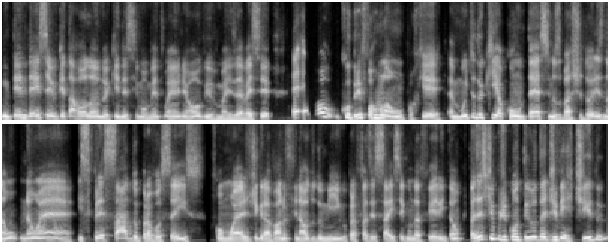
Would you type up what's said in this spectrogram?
entendessem o que tá rolando aqui nesse momento, uma reunião ao vivo, mas é, vai ser. É, é igual cobrir Fórmula 1, porque é muito do que acontece nos bastidores não, não é expressado para vocês como é a gente gravar no final do domingo para fazer sair segunda-feira. Então, fazer esse tipo de conteúdo é divertido,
